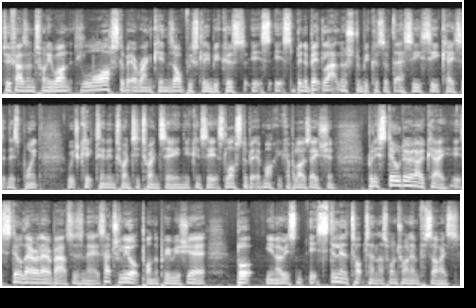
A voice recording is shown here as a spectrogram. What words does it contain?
2021 it's lost a bit of rankings, obviously, because it's it's been a bit lackluster because of the SEC case at this point, which kicked in in 2020, and you can see it's lost a bit of market capitalization, but it's still doing okay. It's still there or thereabouts, isn't it? It's actually up on the previous year, but you know it's it's still in the top 10 that's what i'm trying to emphasize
